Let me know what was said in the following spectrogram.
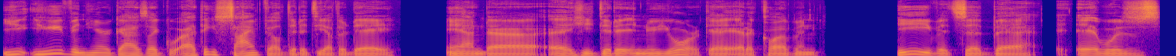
you, you even hear guys like i think seinfeld did it the other day and uh, uh he did it in new york at a club and he even said that it was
